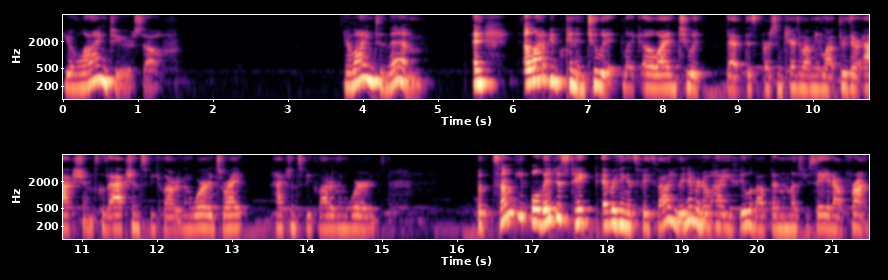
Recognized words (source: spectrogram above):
you're lying to yourself. You're lying to them. And a lot of people can intuit, like, oh, I intuit that this person cares about me a lot through their actions, because actions speak louder than words, right? Actions speak louder than words. But some people, they just take everything as face value. They never know how you feel about them unless you say it out front.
